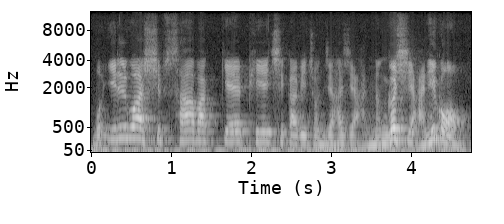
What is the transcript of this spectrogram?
뭐 1과 14밖에 pH 값이 존재하지 않는 것이 아니고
